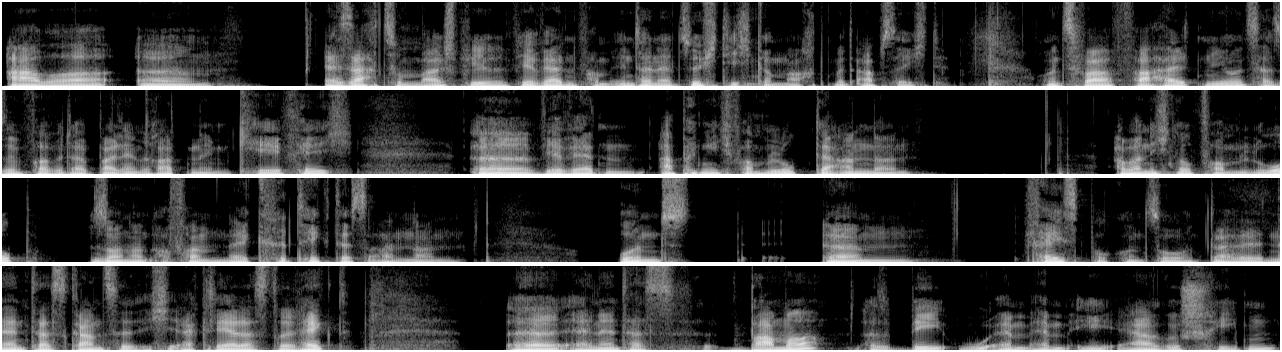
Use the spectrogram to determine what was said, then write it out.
aber ähm, er sagt zum Beispiel, wir werden vom Internet süchtig gemacht mit Absicht. Und zwar verhalten wir uns, da sind wir wieder bei den Ratten im Käfig, äh, wir werden abhängig vom Lob der anderen. Aber nicht nur vom Lob, sondern auch von der Kritik des anderen. Und ähm, Facebook und so. Da nennt das Ganze, ich erkläre das direkt, äh, er nennt das Bummer, also B-U-M-M-E-R geschrieben.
